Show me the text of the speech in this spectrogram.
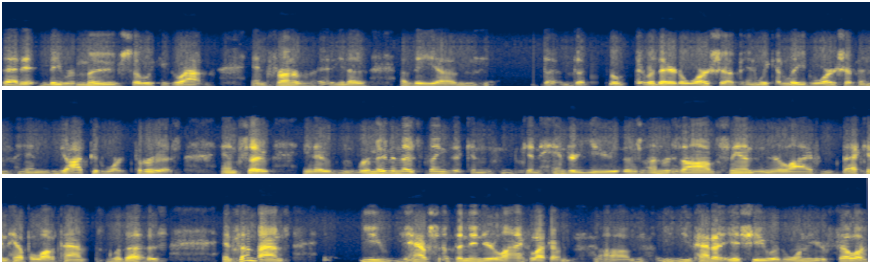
that it be removed so we could go out in front of you know of the um, the the people that were there to worship, and we could lead worship, and and God could work through us. And so you know, removing those things that can can hinder you, those unresolved sins in your life, that can help a lot of times with others. And sometimes you have something in your life like a um, you've had an issue with one of your fellow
